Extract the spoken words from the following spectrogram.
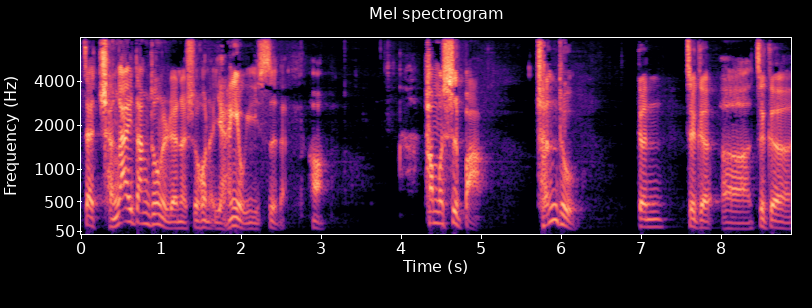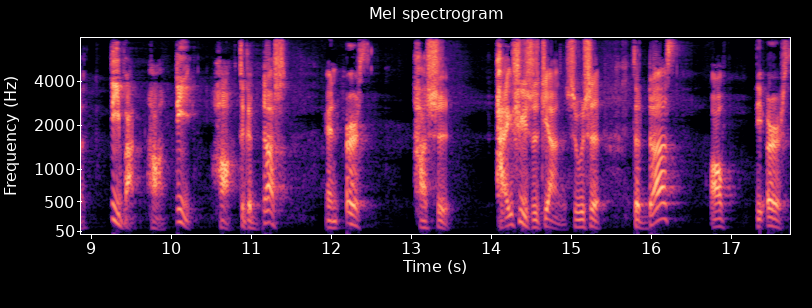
在尘埃当中的人的时候呢，也很有意思的哈。他们是把尘土跟这个呃这个地板哈地哈这个 dust and earth，它是排序是这样的，是不是？The dust of the earth，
